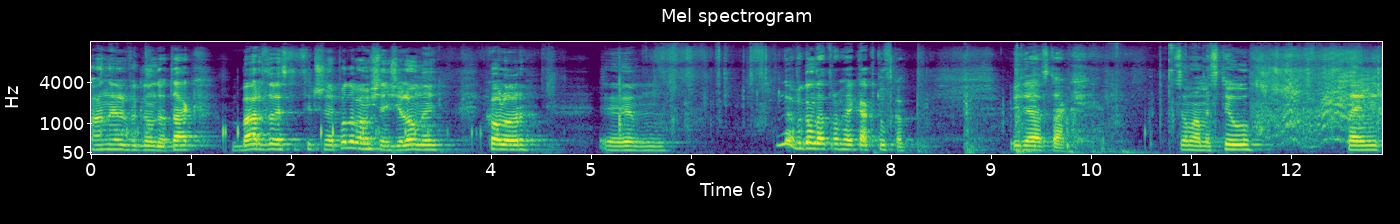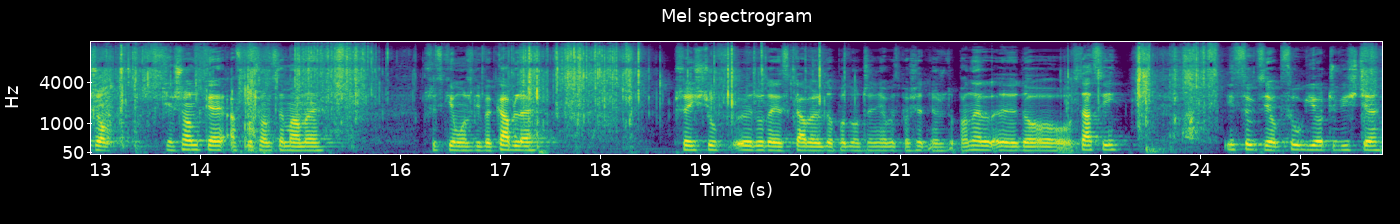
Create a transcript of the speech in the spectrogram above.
Panel wygląda tak, bardzo estetyczny, podoba mi się ten zielony kolor. No wygląda trochę jak aktówka. I teraz tak, co mamy z tyłu? Tajemniczą kieszonkę, a w kieszonce mamy wszystkie możliwe kable. Przejściów, y, tutaj jest kabel do podłączenia bezpośrednio już do panel, y, do stacji. Instrukcje obsługi oczywiście.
